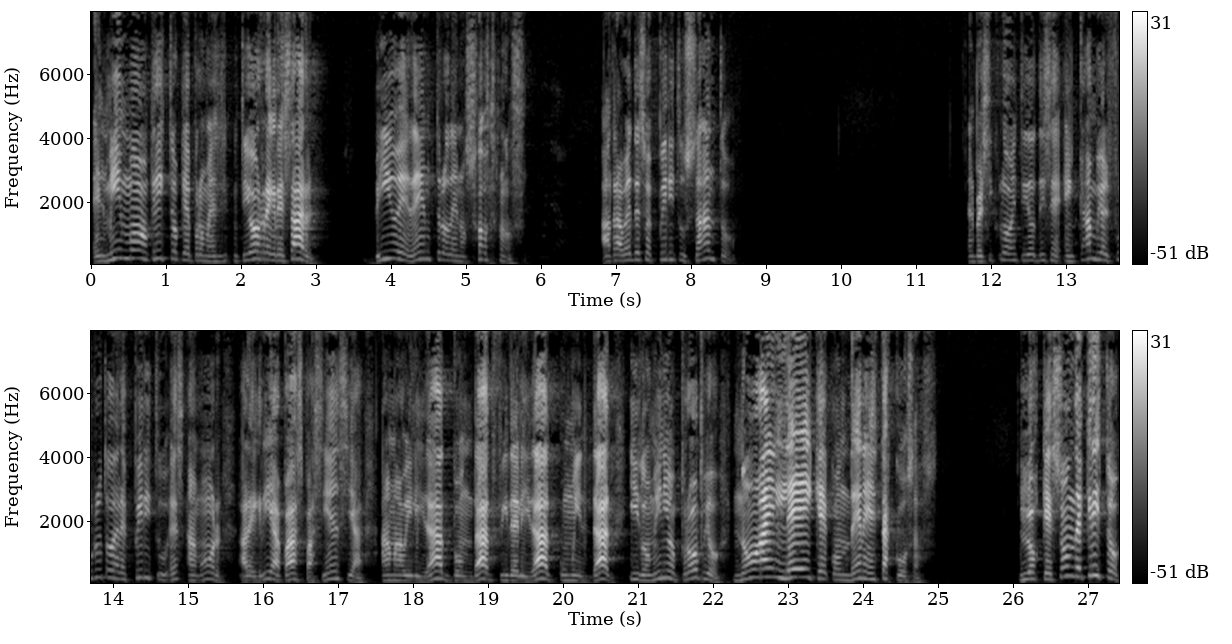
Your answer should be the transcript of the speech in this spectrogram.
El mismo Cristo que prometió regresar vive dentro de nosotros a través de su Espíritu Santo. El versículo 22 dice, en cambio el fruto del Espíritu es amor, alegría, paz, paciencia, amabilidad, bondad, fidelidad, humildad y dominio propio. No hay ley que condene estas cosas. Los que son de Cristo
